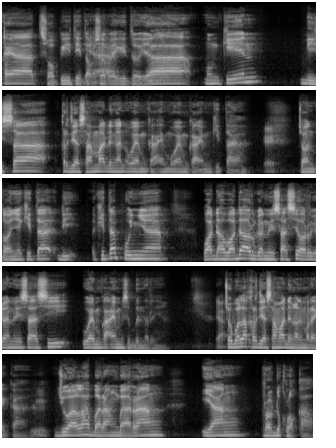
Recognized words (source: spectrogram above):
kayak Shopee, TikTok Ya. Shop kayak gitu. Ya mungkin bisa kerjasama dengan UMKM UMKM kita. Oke. Contohnya kita di kita punya wadah-wadah organisasi-organisasi UMKM sebenarnya. Ya. Cobalah kerjasama dengan mereka. Hmm. Jualah barang-barang yang produk lokal.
